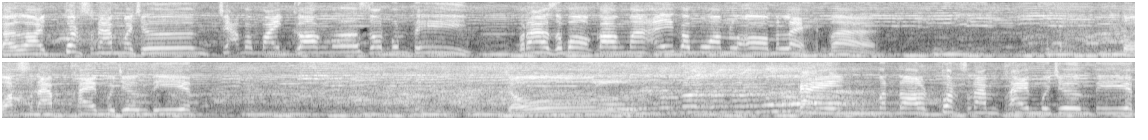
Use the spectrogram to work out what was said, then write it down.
ទៅឲ្យទាត់ស្ដាំមកជើងចាក់បំបាយកង់មើលសូនបុនធីប្រើសបកកង់មកអីក៏មុំល្អម្លេះបាទទាត់ស្ដាំថែមមួយជើងទៀតចូលកែងមិនដល់ទាត់ស្ដាំថែមមួយជើងទៀត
